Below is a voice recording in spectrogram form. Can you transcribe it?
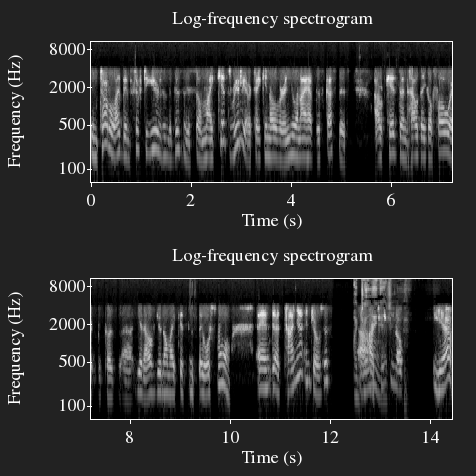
in total, I've been 50 years in the business. So my kids really are taking over. And you and I have discussed this our kids and how they go forward because uh, you know you know my kids since they were small, and uh, Tanya and Joseph Are uh, are taking over. Yeah.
